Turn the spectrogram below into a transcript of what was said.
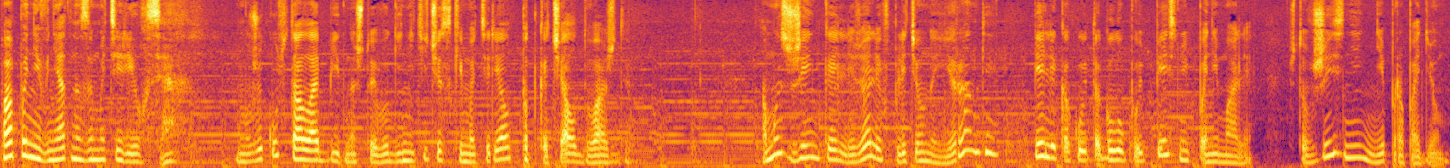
Папа невнятно заматерился. Мужику стало обидно, что его генетический материал подкачал дважды. А мы с Женькой лежали в плетеной еранге, пели какую-то глупую песню и понимали, что в жизни не пропадем.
